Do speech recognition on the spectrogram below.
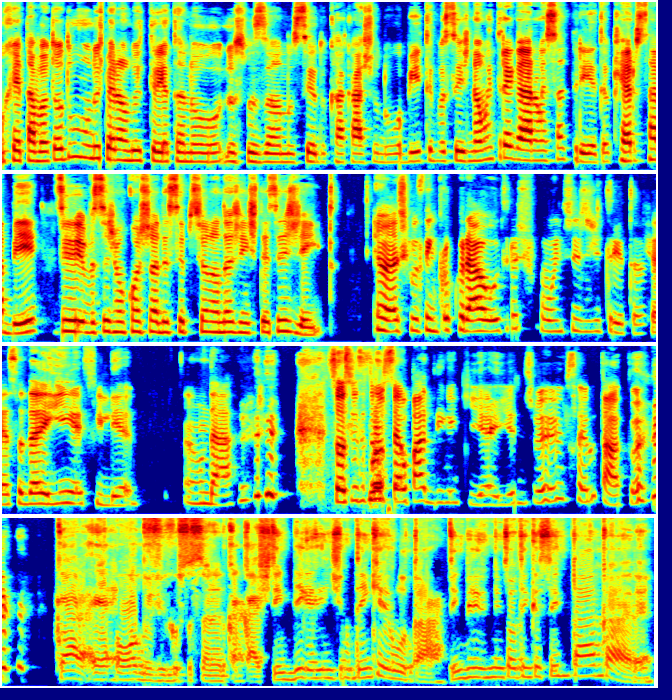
porque tava todo mundo esperando treta no, no Suzano ser do Kakashi do Obito e vocês não entregaram essa treta. Eu quero saber se vocês vão continuar decepcionando a gente desse jeito. Eu acho que você tem que procurar outras fontes de treta. Essa daí, filha, não dá. Só se você trouxer o padrinho aqui, aí a gente vai sair no tapa. Cara, é óbvio que o Sussano é do Kakashi. Tem briga que a gente não tem que lutar. Tem briga que a gente só tem que aceitar, cara.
